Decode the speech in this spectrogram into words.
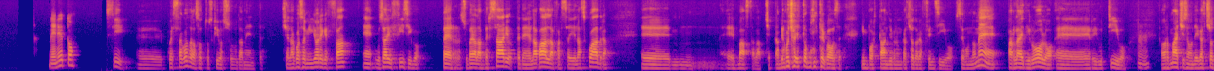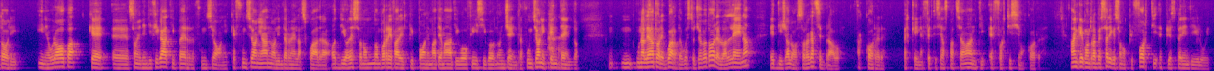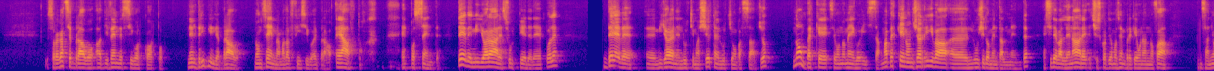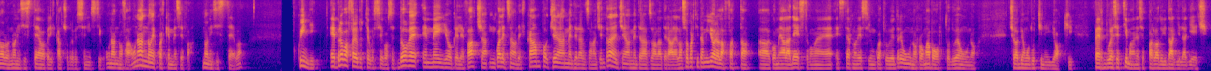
Benedetto? Sì, eh, questa cosa la sottoscrivo assolutamente. Cioè, la cosa migliore che fa è usare il fisico per superare l'avversario, tenere la palla, far salire la squadra e, e basta. Cioè, abbiamo già detto molte cose importanti per un calciatore offensivo. Secondo me parlare di ruolo è riduttivo. Mm. Ormai ci sono dei calciatori in Europa che eh, sono identificati per funzioni. Che funzioni hanno all'interno della squadra? Oddio, adesso non, non vorrei fare il pippone matematico, fisico, non c'entra. Funzioni che intendo. Un allenatore guarda questo giocatore, lo allena e dice allora, questo ragazzo è bravo a correre, perché in effetti si ha spazio avanti, è fortissimo a correre. Anche contro avversari che sono più forti e più esperienti di lui. Questo ragazzo è bravo a difendersi col corpo. Nel dribbling è bravo, non sembra, ma dal fisico è bravo, è alto, è possente, deve migliorare sul piede debole, deve eh, migliorare nell'ultima scelta, nell'ultimo passaggio, non perché secondo me è egoista, ma perché non ci arriva eh, lucido mentalmente. E si deve allenare e ci scordiamo sempre che un anno fa Zagnolo non esisteva per il calcio professionistico, un anno fa, un anno e qualche mese fa, non esisteva. Quindi è bravo a fare tutte queste cose. Dove è meglio che le faccia? In quale zona del campo? Generalmente nella zona centrale, generalmente nella zona laterale. La sua partita migliore l'ha fatta uh, come ala destra, come esterno destro in 4-2-3-1, Roma-Porto 2-1. Ce l'abbiamo tutti negli occhi. Per due settimane si è parlato di dargli la 10.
